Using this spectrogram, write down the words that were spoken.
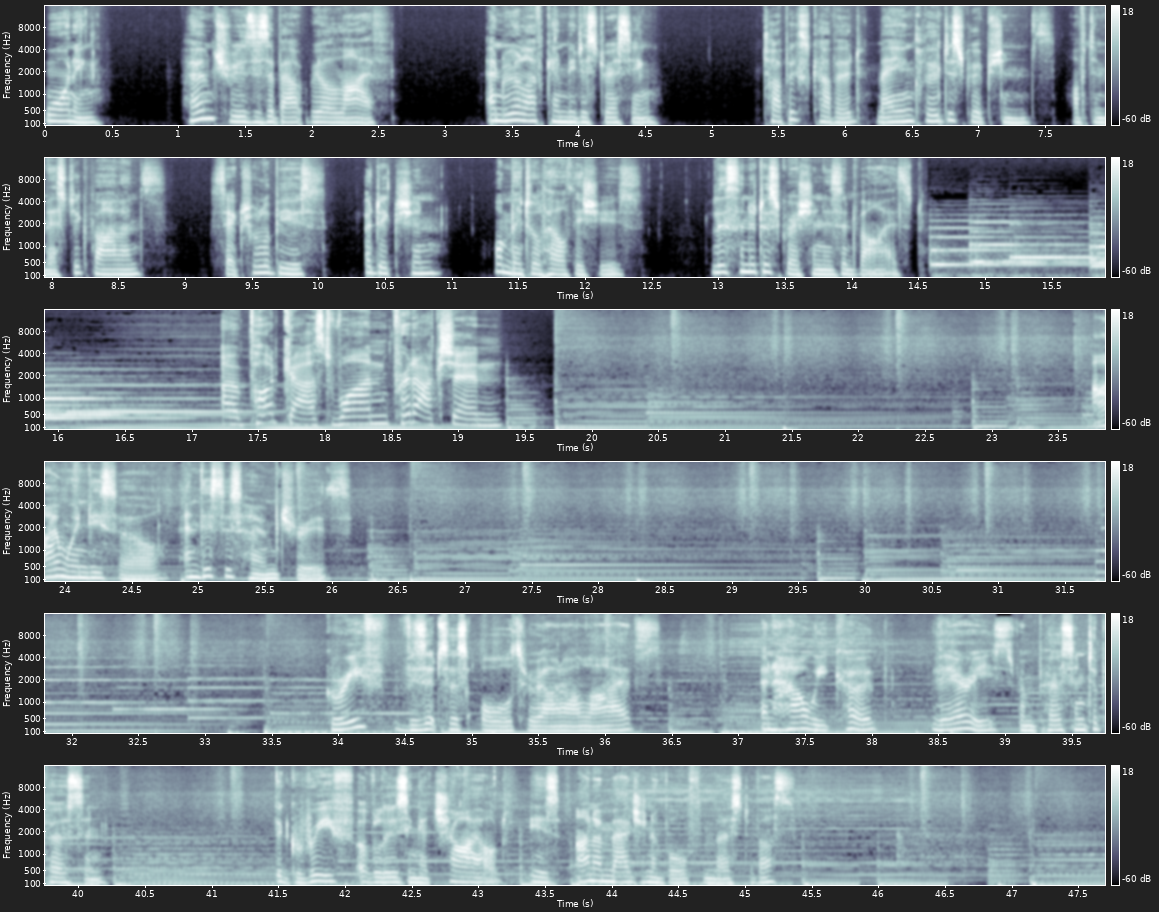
Warning Home Truths is about real life, and real life can be distressing. Topics covered may include descriptions of domestic violence, sexual abuse, addiction, or mental health issues. Listener discretion is advised. A Podcast One production. I'm Wendy Searle, and this is Home Truths. Grief visits us all throughout our lives, and how we cope varies from person to person. The grief of losing a child is unimaginable for most of us.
